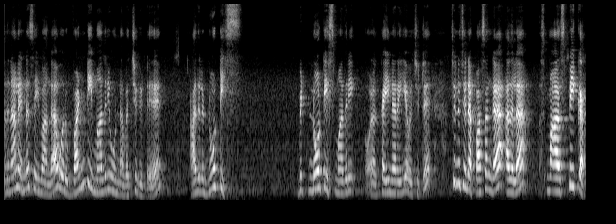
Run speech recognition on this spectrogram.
அதனால் என்ன செய்வாங்க? ஒரு வண்டி மாதிரி ஒன்றை வச்சுக்கிட்டு அதில் நோட்டீஸ் பிட் நோட்டீஸ் மாதிரி கை நிறைய வச்சுட்டு சின்ன சின்ன பசங்க அதில் ஸ்பீக்கர்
